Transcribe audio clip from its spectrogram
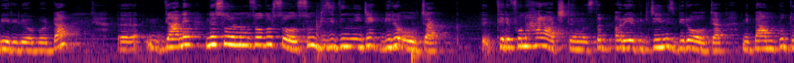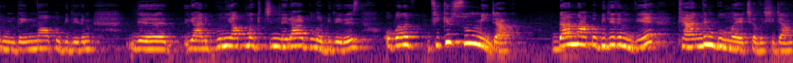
veriliyor burada. Ee, yani ne sorunumuz olursa olsun bizi dinleyecek biri olacak telefonu her açtığımızda arayabileceğimiz biri olacak. Hani ben bu durumdayım, ne yapabilirim? Ee, yani bunu yapmak için neler bulabiliriz? O bana fikir sunmayacak. Ben ne yapabilirim diye kendim bulmaya çalışacağım.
